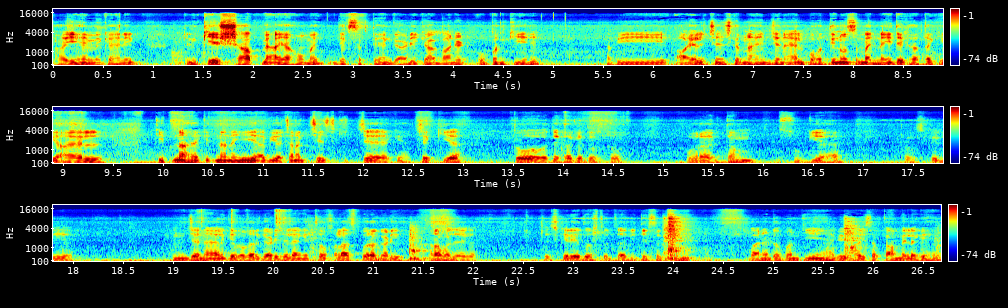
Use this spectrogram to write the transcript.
भाई हैं मैकेनिक, इनके शॉप में आया हूँ मैं। देख सकते हैं, गाड़ी का बानेट ओपन किए हैं। अभी ऑयल चेंज करना है, इंजन ऑयल बहुत दिनों से मैं नहीं देख रहा था कि ऑयल कितना है, कितना नहीं है। अभी अचानक चेंज चेक किया तो देखा कि दोस्तों, पूरा एकदम सूख गया है। तो इसके लिए इंजन ऑयल के बगैर गाड़ी चलाएँगे तो खलास पूरा गाड़ी ख़राब हो जाएगा। तो इसके लिए दोस्तों अभी देख सकते हैं बानेट ओपन किए हैं अभी भाई सब काम में लगे हैं।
